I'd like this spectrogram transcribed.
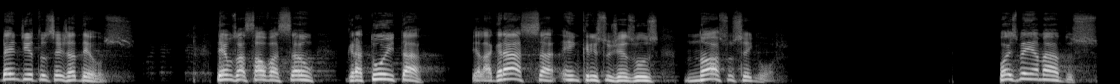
Bendito seja Deus. Temos a salvação gratuita pela graça em Cristo Jesus, nosso Senhor. Pois bem, amados,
